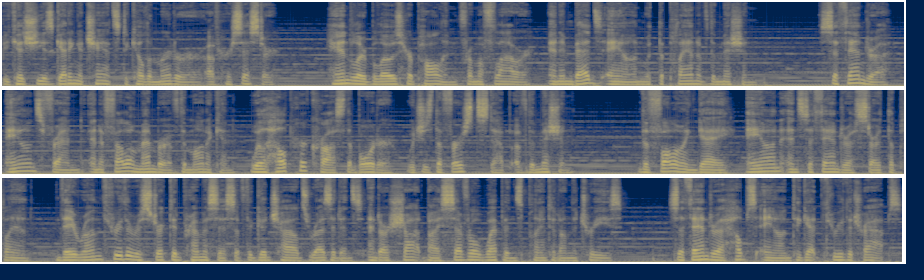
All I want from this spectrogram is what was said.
because she is getting a chance to kill the murderer of her sister. Handler blows her pollen from a flower and embeds Aeon with the plan of the mission. Sithandra, Aeon's friend and a fellow member of the Monikin, will help her cross the border, which is the first step of the mission. The following day, Aeon and Sithandra start the plan. They run through the restricted premises of the Goodchild's residence and are shot by several weapons planted on the trees. Sithandra helps Aeon to get through the traps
